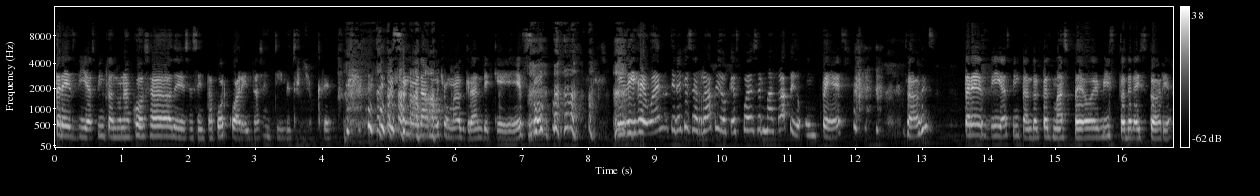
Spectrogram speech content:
tres días pintando una cosa de 60 por 40 centímetros, yo creo. eso no era mucho más grande que eso. Y dije, bueno, tiene que ser rápido. ¿Qué puede ser más rápido? Un pez, ¿sabes? Tres días pintando el pez más feo de, mi, de la historia.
